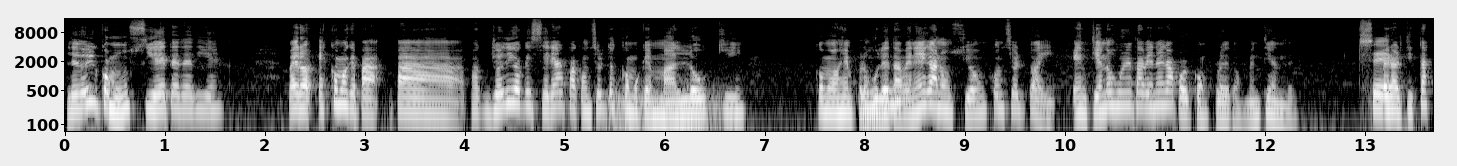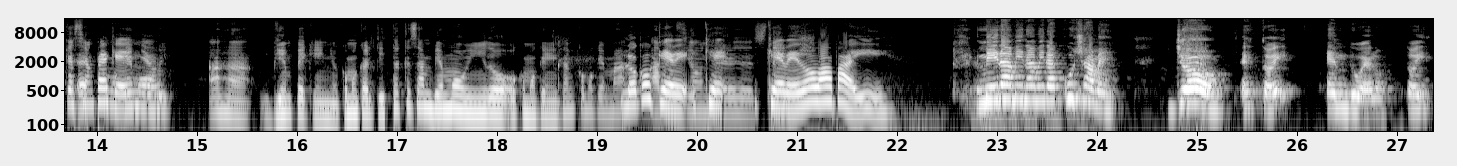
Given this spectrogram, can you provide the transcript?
Le doy como un 7 de 10. Pero es como que para. Pa, pa- yo digo que sería para conciertos como que más low key. Como ejemplo, Julieta Ujú. Venega anunció un concierto ahí. Entiendo Julieta Venega por completo, ¿me entiendes? Sí. Pero artistas que es sean como que pequeño. movi- Ajá, bien pequeño. Como que artistas que sean bien movidos o como que necesitan como que más. Loco, que, que. Quevedo va para ahí. Mira, mira, mira, escúchame. Yo estoy en duelo. Estoy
